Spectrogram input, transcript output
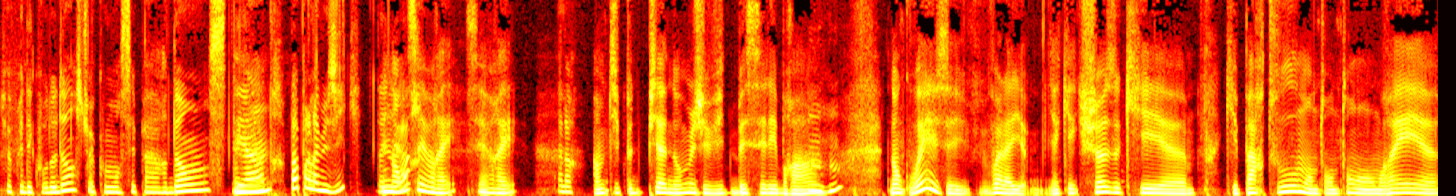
Tu as pris des cours de danse. Tu as commencé par danse, théâtre, mm -hmm. pas par la musique. Non, c'est vrai, c'est vrai. Alors un petit peu de piano, mais j'ai vite baissé les bras. Mm -hmm. Donc oui, voilà, il y, y, a quelque chose qui est euh, qui est partout. Mon tonton André, euh,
